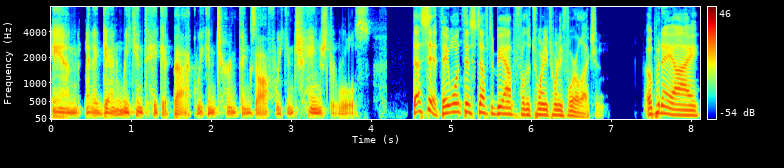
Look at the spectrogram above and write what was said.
And, and again, we can take it back. We can turn things off. We can change the rules. That's it. They want this stuff to be out for the 2024 election. OpenAI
